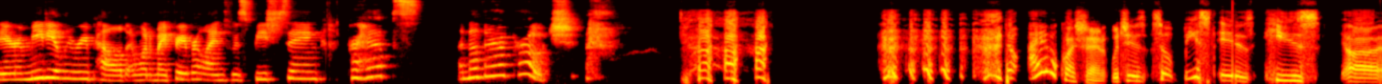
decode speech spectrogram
They are immediately repelled. And one of my favorite lines was Beast saying, "Perhaps another approach." now I have a question, which is so Beast is he's uh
